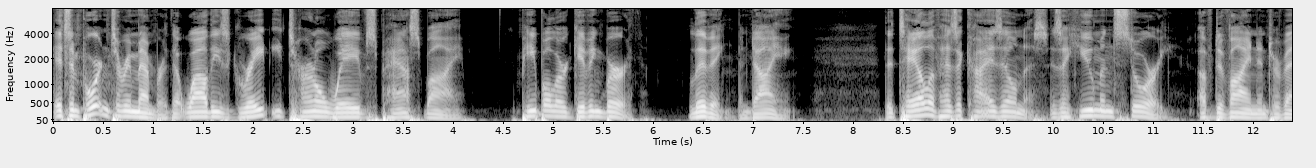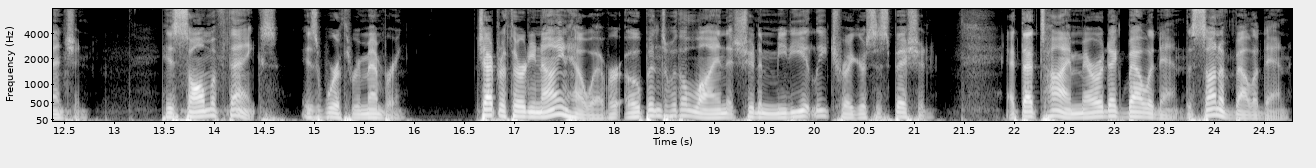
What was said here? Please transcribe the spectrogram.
It's important to remember that while these great eternal waves pass by, people are giving birth, living, and dying. The tale of Hezekiah's illness is a human story of divine intervention. His psalm of thanks is worth remembering. Chapter 39, however, opens with a line that should immediately trigger suspicion. At that time, Merodach Baladan, the son of Baladan,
